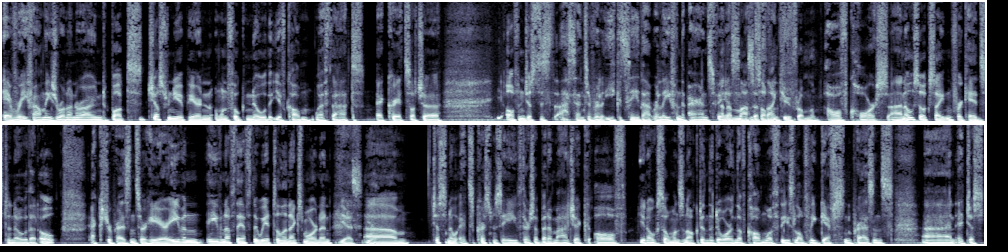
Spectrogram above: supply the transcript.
every family's running around. But just when you appear and when folk know that you've come with that, it creates such a often just a sense of relief. You could see that relief in the parents' face. And a massive and thank you from them. Of course. And also exciting for kids to know that, oh, extra presents are here, even even if they have to wait till the next morning. Yes. Yeah. Um, just know it's Christmas Eve. There's a bit of magic of you know, someone's knocked on the door and they've come with these lovely gifts and presents, and it just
